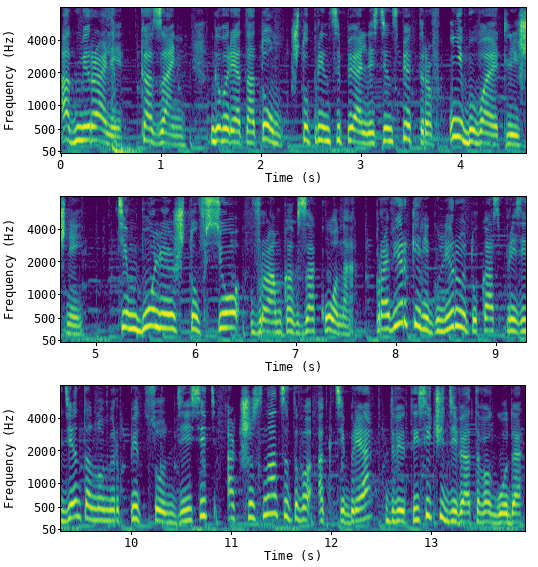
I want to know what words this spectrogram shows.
Адмирали, Казань говорят о том, что принципиальность инспекторов не бывает лишней. Тем более, что все в рамках закона. Проверки регулирует указ президента номер 510 от 16 октября 2009 года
